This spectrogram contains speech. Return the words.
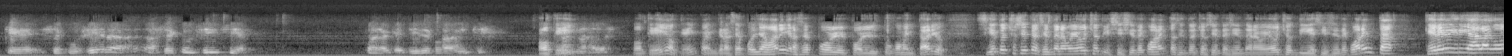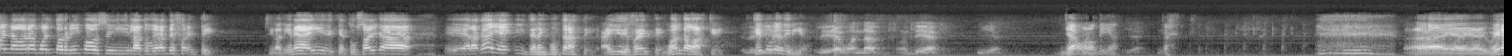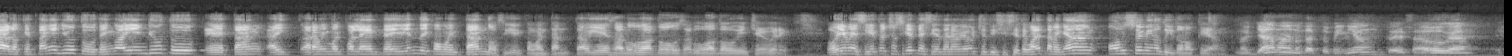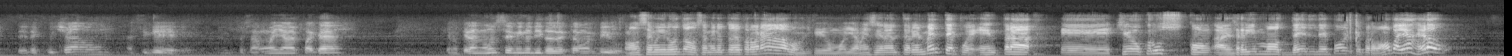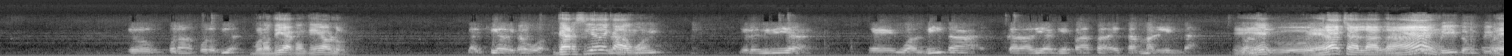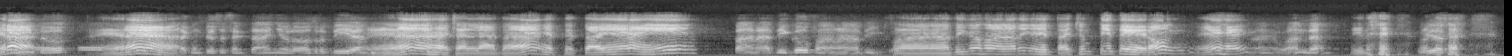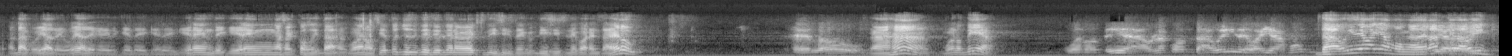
que se pusiera a hacer conciencia para que tire para adelante. Ok, ok, ok. Pues gracias por llamar y gracias por, por tu comentario. 787-798-1740, 787-798-1740. ¿Qué le dirías a la gobernadora de Puerto Rico si la tuvieras de frente? Si la tienes ahí, que tú salgas eh, a la calle y te la encontraste ahí de frente, Wanda Vázquez. ¿Qué tú le dirías? Le diría, Wanda, buenos días. Y Ya, Ya, buenos días. ya. Ay, ay, ay. Mira, los que están en YouTube, tengo ahí en YouTube, están ahí ahora mismo hay por la gente ahí viendo y comentando. Sí, comentando. Está bien, saludos a todos, saludos a todos, bien chévere. Óyeme, 787-798-1740, me quedan 11 minutitos, nos quedan. Nos llama, nos da tu opinión, te desahogas, este, te escuchamos. Así que empezamos a llamar para acá. Que nos quedan 11 minutitos de estamos en vivo. 11 minutos, 11 minutos de programa, porque como ya mencioné anteriormente, pues entra eh, Cheo Cruz con al ritmo del deporte. Pero vamos para allá, hello. Yo, buenos días, Buenos días, ¿con quién hablo? García de Cagua. García de Cagua. Yo le diría, eh, Gualdita, cada día que pasa estás más linda. Oh, charlatán. Un piropito. Mira. Esta cumplió 60 años los otros días. Mira, charlatán, este está bien ahí. Fanático, fanático. Fanático, fanático, y está hecho un titerón. Eh, Ah, Wanda, eh. Cuídate. Anda, cuídate, cuídate, que, que, que, que te quieren, te quieren hacer cositas. Bueno, 187-798-1740. Hello. Hello, Ajá, buenos días. Buenos días. Habla con David de Bayamón. David de Bayamón, adelante, días, David. David.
